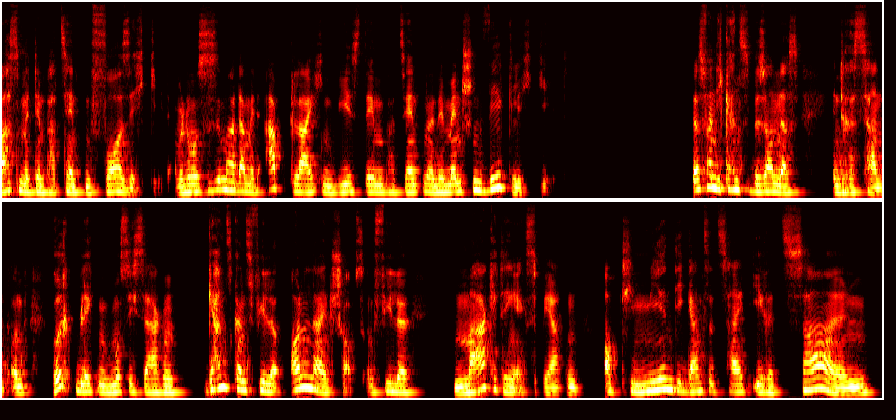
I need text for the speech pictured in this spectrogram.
was mit dem Patienten vor sich geht. Aber du musst es immer damit abgleichen, wie es dem Patienten oder dem Menschen wirklich geht. Das fand ich ganz besonders interessant. Und rückblickend muss ich sagen, ganz, ganz viele Online-Shops und viele Marketing-Experten optimieren die ganze Zeit ihre Zahlen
